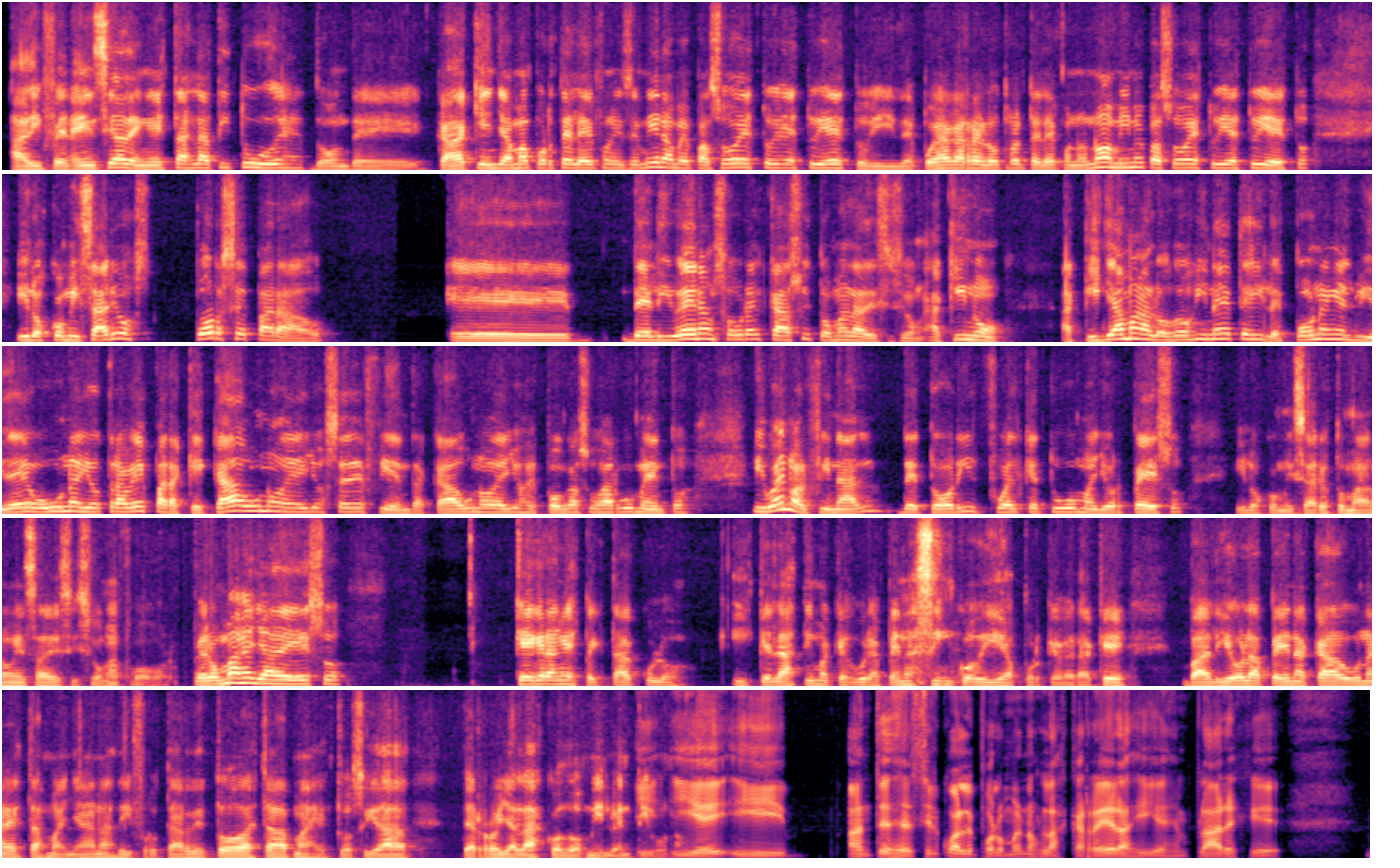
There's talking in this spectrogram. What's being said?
A diferencia de en estas latitudes, donde cada quien llama por teléfono y dice, mira, me pasó esto y esto y esto, y después agarra el otro el teléfono, no, a mí me pasó esto y esto y esto, y los comisarios por separado eh, deliberan sobre el caso y toman la decisión. Aquí no, aquí llaman a los dos jinetes y les ponen el video una y otra vez para que cada uno de ellos se defienda, cada uno de ellos exponga sus argumentos, y bueno, al final de Tori fue el que tuvo mayor peso y los comisarios tomaron esa decisión a favor. Pero más allá de eso, qué gran espectáculo y qué lástima que dure apenas cinco días, porque verá que valió la pena cada una de estas mañanas disfrutar de toda esta majestuosidad de Royal Ascot 2021. Y, antes de decir cuáles, por lo menos las carreras y ejemplares que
